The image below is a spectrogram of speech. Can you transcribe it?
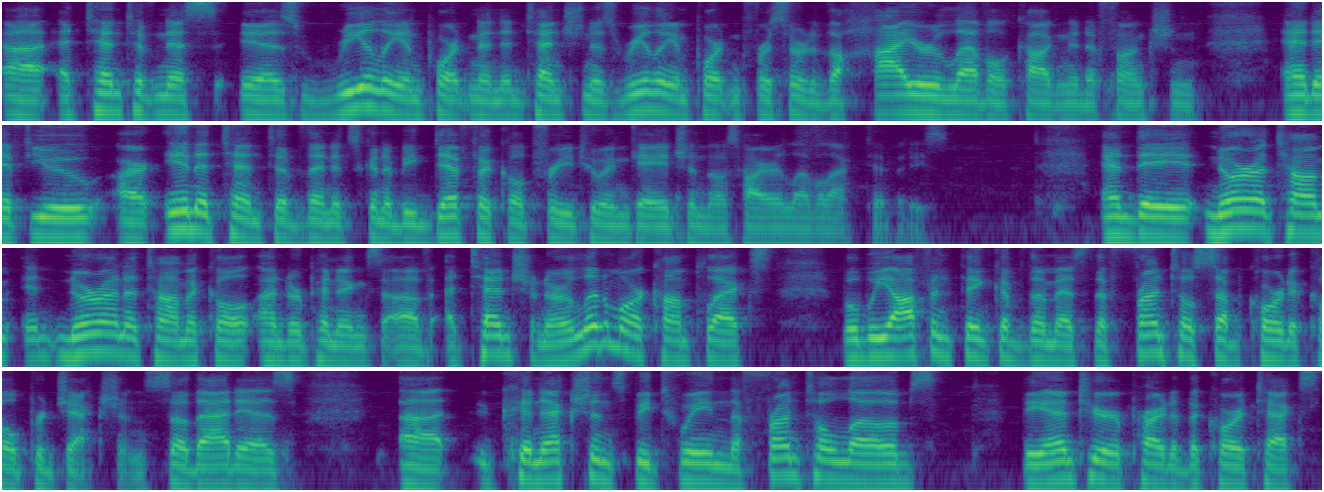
uh, attentiveness is really important and intention is really important for sort of the higher level cognitive function. And if you are inattentive, then it's going to be difficult for you to engage in those higher level activities. And the neurotom- neuroanatomical underpinnings of attention are a little more complex, but we often think of them as the frontal subcortical projections. So that is uh, connections between the frontal lobes, the anterior part of the cortex,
